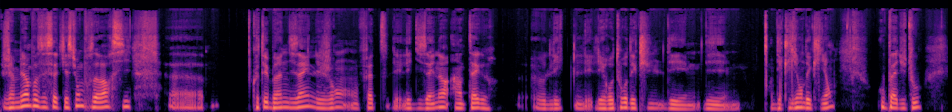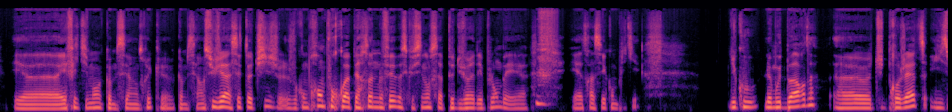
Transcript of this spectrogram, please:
j'aime bien poser cette question pour savoir si, euh, côté brand design, les gens, en fait, les, designers intègrent euh, les, retours des, clients des clients ou pas du tout. Et euh, effectivement, comme c'est un truc, comme c'est un sujet assez touchy, je, comprends pourquoi personne le fait parce que sinon ça peut durer des plombes et, et être assez compliqué. Du coup, le mood board, euh, tu te projettes, il se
